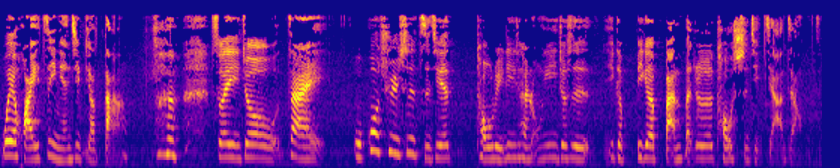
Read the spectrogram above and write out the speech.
我也怀疑自己年纪比较大，所以就在我过去是直接投履历，很容易就是一个一个版本就是投十几家这样子。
